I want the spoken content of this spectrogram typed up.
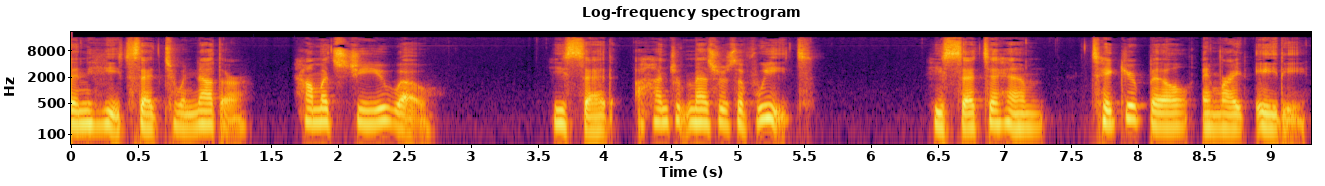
Then he said to another, How much do you owe? He said, A hundred measures of wheat. He said to him, Take your bill and write eighty.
